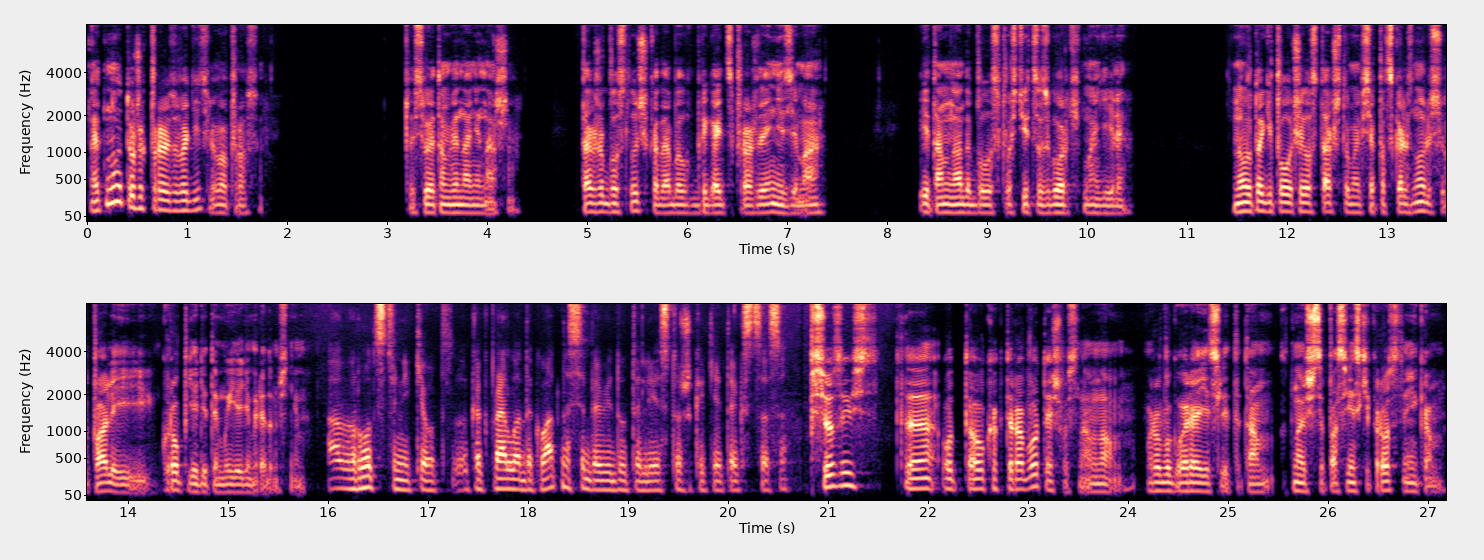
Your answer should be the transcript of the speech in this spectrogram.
Это, ну, это уже к производителю вопросы. То есть в этом вина не наша. Также был случай, когда был в бригаде сопровождения зима, и там надо было спуститься с горки к могиле. Но в итоге получилось так, что мы все подскользнулись, упали, и гроб едет, и мы едем рядом с ним. А родственники, вот, как правило, адекватно себя ведут или есть тоже какие-то эксцессы? Все зависит э, от того, как ты работаешь в основном. Грубо говоря, если ты там относишься по-свински к родственникам,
